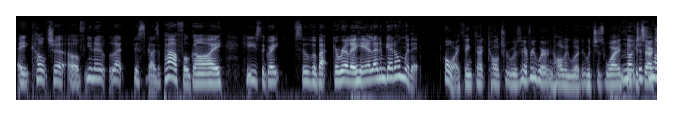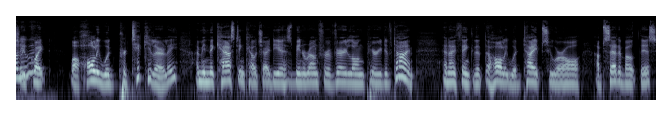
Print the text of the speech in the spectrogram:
a culture of you know, let this guy's a powerful guy, he's the great silverback gorilla here, let him get on with it. Oh, I think that culture was everywhere in Hollywood, which is why I think Not it's actually quite well, Hollywood particularly. I mean, the casting couch idea has been around for a very long period of time. And I think that the Hollywood types who are all upset about this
